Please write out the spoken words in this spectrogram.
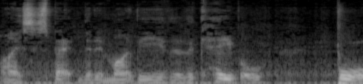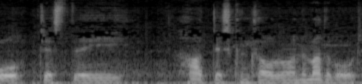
I suspect that it might be either the cable or just the hard disk controller on the motherboard.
